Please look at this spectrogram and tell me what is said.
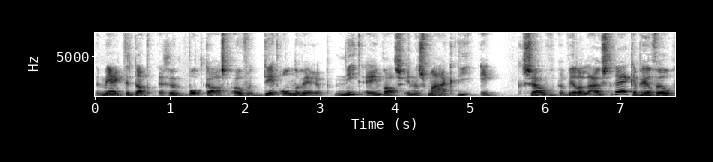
merkte dat er een podcast over dit onderwerp niet één was in een smaak die ik zou willen luisteren. Ik heb heel veel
